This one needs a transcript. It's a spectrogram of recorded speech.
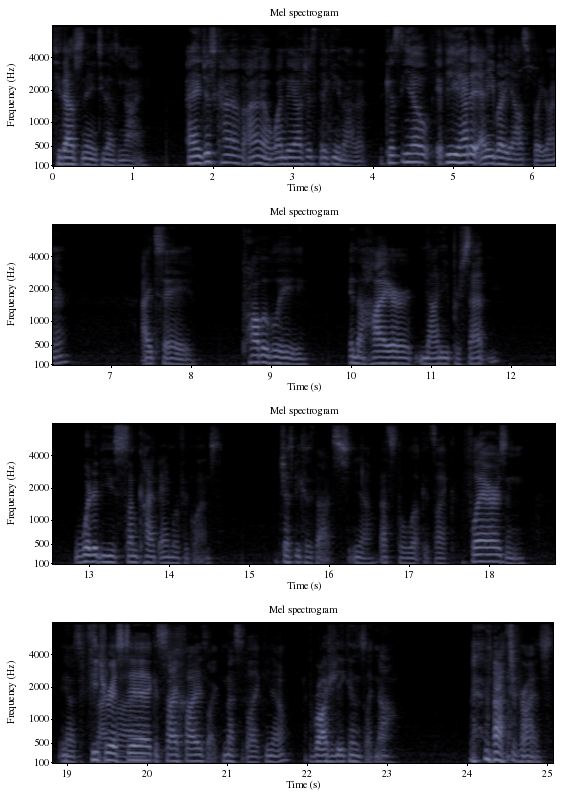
2008, 2009. And it just kind of, I don't know, one day I was just thinking about it. Because, you know, if you had it anybody else Blade Runner, I'd say probably in the higher 90% would have used some kind of anamorphic lens. Just because that's, you know, that's the look. It's like flares and, you know, it's futuristic, it's sci fi, it's like, mess like, you know. Roger Deakins, like, nah. Master Primes.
